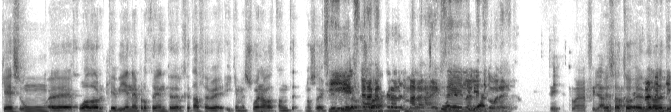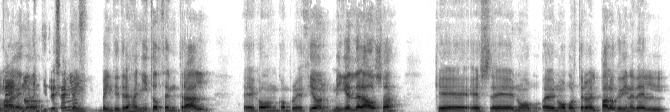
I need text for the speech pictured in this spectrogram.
que es un eh, jugador que viene procedente del Getafe B y que me suena bastante. No sé de qué, Sí, pero es de la suena. cantera del Málaga, es del. Atlético Malagueño. Sí, estuvo en el filial Exacto, es del Atlético 23, ¿no? Malagueño. 23 años. Vein- 23 añitos, central, eh, con, con proyección. Miguel de la Osa, que es eh, nuevo, eh, nuevo portero del palo, que viene del,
